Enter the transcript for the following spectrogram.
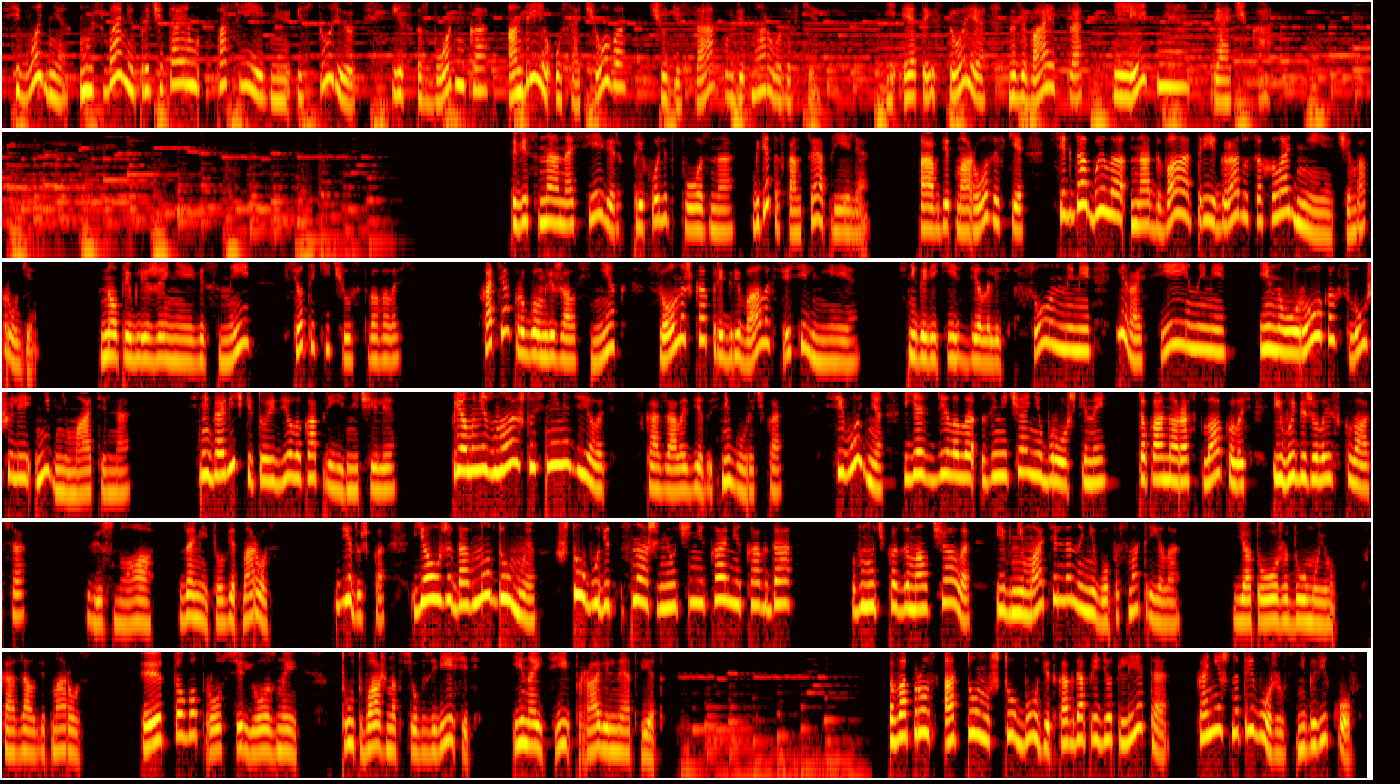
Сегодня мы с вами прочитаем последнюю историю из сборника Андрея Усачева «Чудеса в Дедморозовке». И эта история называется «Летняя спячка». Весна на север приходит поздно, где-то в конце апреля. А в Дедморозовке всегда было на 2-3 градуса холоднее, чем в округе. Но приближение весны все-таки чувствовалось. Хотя кругом лежал снег, солнышко пригревало все сильнее. Снеговики сделались сонными и рассеянными, и на уроках слушали невнимательно. Снеговички то и дело капризничали. — Прямо не знаю, что с ними делать, — сказала деду Снегурочка. — Сегодня я сделала замечание Брошкиной, так она расплакалась и выбежала из класса. — Весна, — заметил Дед Мороз. — Дедушка, я уже давно думаю, что будет с нашими учениками, когда...» Внучка замолчала и внимательно на него посмотрела. «Я тоже думаю», — сказал Дед Мороз. «Это вопрос серьезный. Тут важно все взвесить и найти правильный ответ». Вопрос о том, что будет, когда придет лето, конечно, тревожил снеговиков.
